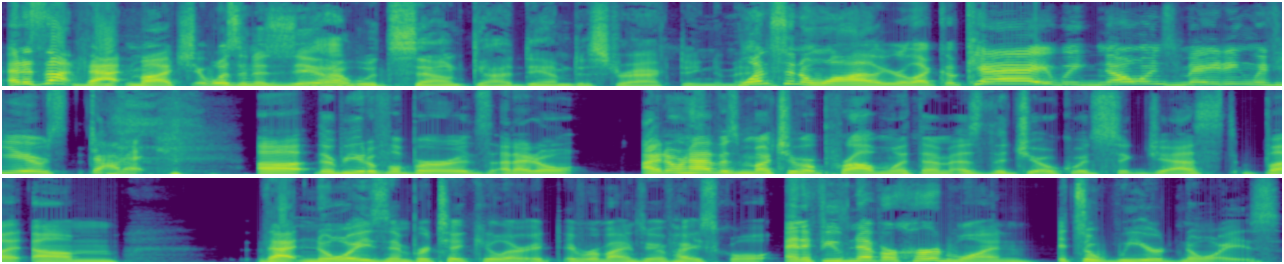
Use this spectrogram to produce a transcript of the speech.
And it's not that much. It wasn't a zoo. That would sound goddamn distracting to me. Once in a while, you're like, okay, we no one's mating with you. Stop it. Uh, they're beautiful birds, and I don't I don't have as much of a problem with them as the joke would suggest. But um, that noise in particular, it, it reminds me of high school. And if you've never heard one, it's a weird noise.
